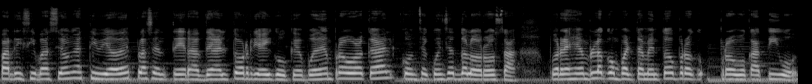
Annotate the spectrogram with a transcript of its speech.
participación en actividades placenteras de alto riesgo que pueden provocar consecuencias dolorosas, por ejemplo, comportamiento provocativo,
